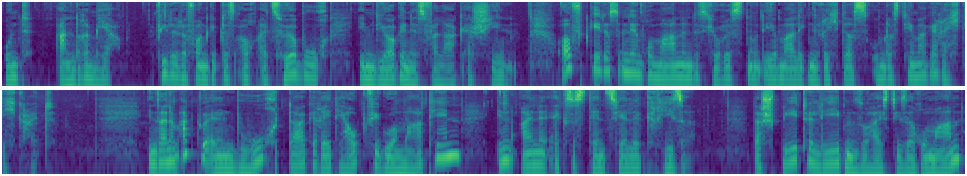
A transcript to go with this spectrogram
und andere mehr. Viele davon gibt es auch als Hörbuch im Diogenes Verlag erschienen. Oft geht es in den Romanen des Juristen und ehemaligen Richters um das Thema Gerechtigkeit. In seinem aktuellen Buch, da gerät die Hauptfigur Martin in eine existenzielle Krise. Das späte Leben, so heißt dieser Roman,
